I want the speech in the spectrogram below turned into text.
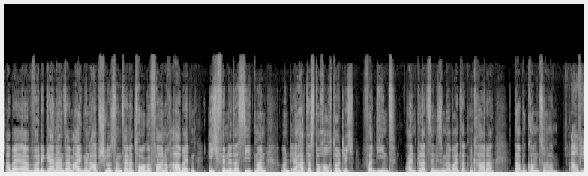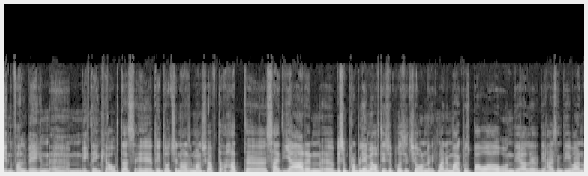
aber er würde gerne an seinem eigenen Abschluss, an seiner Torgefahr noch arbeiten. Ich finde, das sieht man und er hat das doch auch deutlich verdient, einen Platz in diesem erweiterten Kader da bekommen zu haben. Auf jeden Fall wegen, ähm, ich denke auch, dass äh, die deutsche Nationalmannschaft hat äh, seit Jahren äh, ein bisschen Probleme auf diese Position. Ich meine, Markus Bauer und die alle, die heißen, die waren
